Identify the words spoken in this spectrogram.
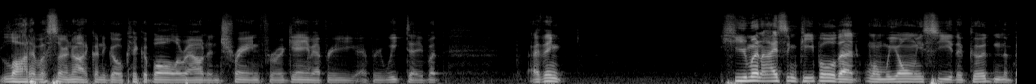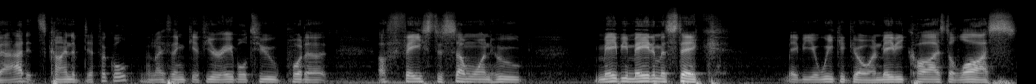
lot of us are not going to go kick a ball around and train for a game every every weekday. But I think humanizing people that when we only see the good and the bad, it's kind of difficult. And I think if you're able to put a, a face to someone who maybe made a mistake maybe a week ago and maybe caused a loss,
